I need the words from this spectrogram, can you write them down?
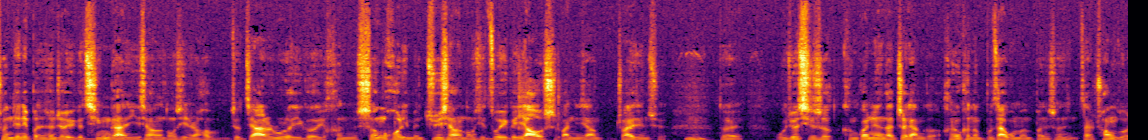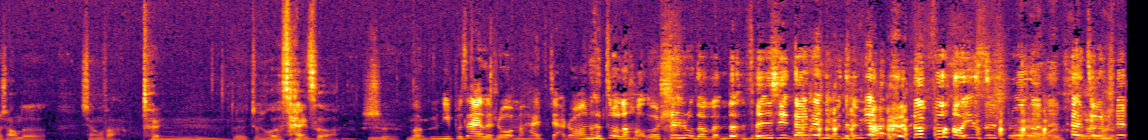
春天你本身就有一个情感意象的东西，然后就加入了一个很生活里面具象的东西，做一个钥匙，把你这样拽进去。嗯对，我觉得其实很关键在这两个，很有可能不在我们本身在创作上的想法。对，嗯，对，这是我的猜测啊。是我那你不在的时候，我们还假装的做了好多深入的文本分析，当着你们的面儿 不好意思说了，但总之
